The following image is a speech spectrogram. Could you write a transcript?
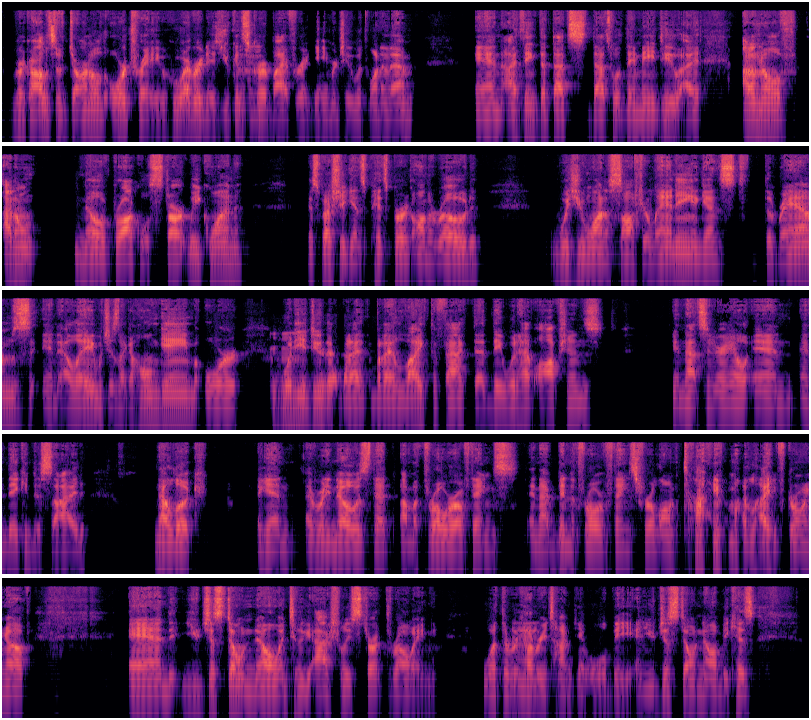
regardless of Darnold or Trey, whoever it is. You can mm-hmm. skirt by for a game or two with one of them and I think that that's that's what they may do. I I don't know if I don't know if Brock will start week one, especially against Pittsburgh on the road. Would you want a softer landing against the Rams in LA, which is like a home game, or mm-hmm. what do mm-hmm. you do that? But I but I like the fact that they would have options in that scenario and and they can decide. Now look, again, everybody knows that I'm a thrower of things and I've been a thrower of things for a long time in my life growing up and you just don't know until you actually start throwing what the mm-hmm. recovery mm. timetable will be and you just don't know because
